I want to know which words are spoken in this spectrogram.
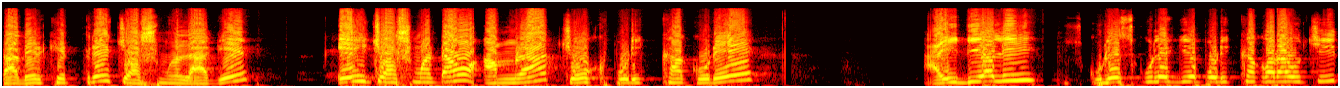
তাদের ক্ষেত্রে চশমা লাগে। এই চশমাটাও আমরা চোখ পরীক্ষা করে আইডিয়ালি স্কুলে স্কুলে গিয়ে পরীক্ষা করা উচিত।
